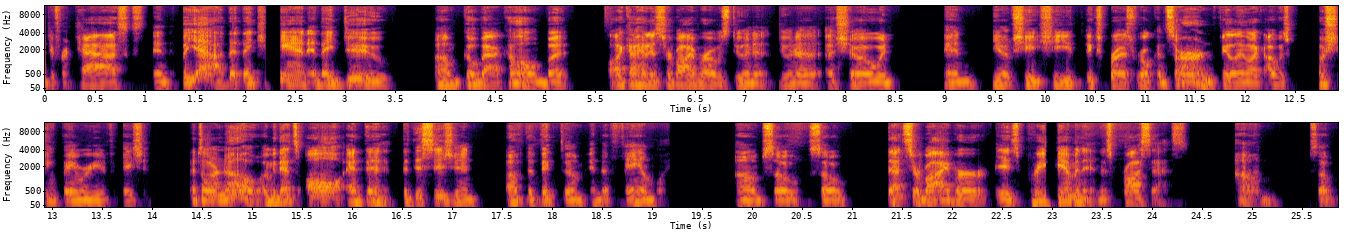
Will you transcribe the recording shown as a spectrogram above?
different tasks. And, but yeah, that they can and they do um, go back home. But like I had a survivor, I was doing a, doing a, a show and, and, you know, she, she expressed real concern, feeling like I was pushing family reunification. I told her, no. I mean, that's all at the, the decision of the victim and the family. Um, so, so that survivor is preeminent in this process. Um, so,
